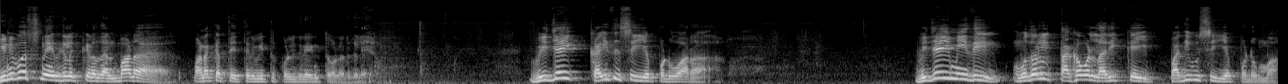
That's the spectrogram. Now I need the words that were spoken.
யூனிவர்ஸ் நேர்களுக்கு எனது அன்பான வணக்கத்தை தெரிவித்துக் கொள்கிறேன் தோழர்களே. விஜய் கைது செய்யப்படுவாரா? விஜய் மீது முதல் தகவல் அறிக்கை பதிவு செய்யப்படுமா?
